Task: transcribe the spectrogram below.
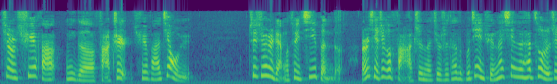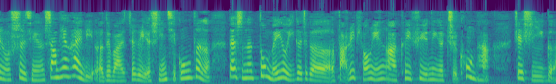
就是缺乏那个法治，缺乏教育，这就是两个最基本的。而且这个法治呢，就是它的不健全。那现在他做了这种事情，伤天害理了，对吧？这个也是引起公愤了。但是呢，都没有一个这个法律条文啊，可以去那个指控他，这是一个。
